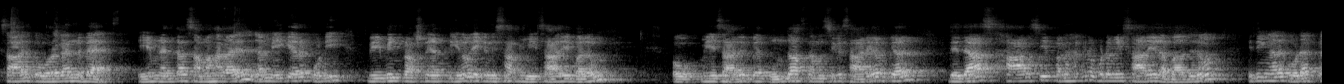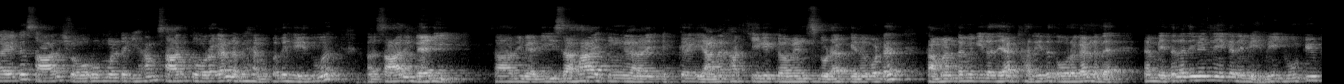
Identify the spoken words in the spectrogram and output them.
සාරි තෝරගන්න බෑ. එහෙම නැත්නම් සමහර අය දැන් මේකේ අර පොඩි වීවින් ප්‍රශ්නයක් තියෙනවා. ඒක නිසා අපි මේ සාරිය බලමු. ඔව් මේ සාරිය රුපියල් 3900ක සාරිය රුපියල් 2450කට ඔබට මේ සාරිය ලබා දෙනවා. ඉතින් අර ගොඩක් අයට සාරි ෂෝරූම් වලට ගියහම සාරි තෝරගන්න බෑ. මොකද හේතුව සාරි වැඩි. සාරි වැඩි සහ ඉතින් එක යන කට්ටියගේ කමෙන්ට්ස් ගොඩක් එනකොට Tamanටම කියලා දෙයක් හරියට තෝරගන්න බෑ. දැන් මෙතනදි වෙන්නේ ඒක නෙමෙයි. මේ YouTube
